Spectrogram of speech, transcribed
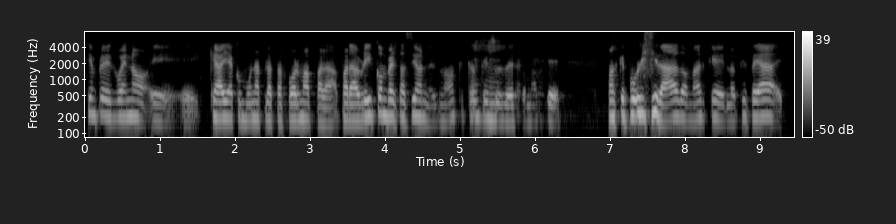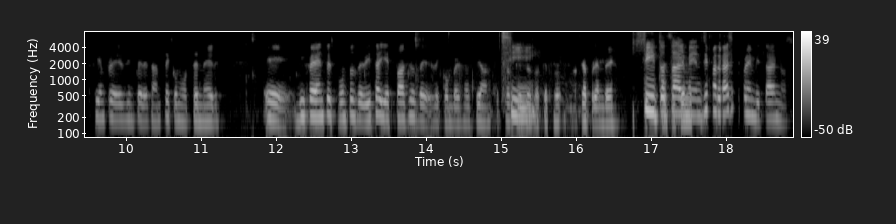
siempre es bueno eh, eh, que haya como una plataforma para, para abrir conversaciones, ¿no? Que creo que eso es esto, más que, más que publicidad o más que lo que sea, siempre es interesante como tener eh, diferentes puntos de vista y espacios de, de conversación. Creo Sí. que eso es lo que tenemos que aprender. Sí, totalmente. muchísimas gracias por invitarnos.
